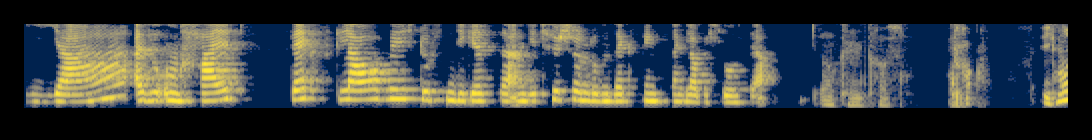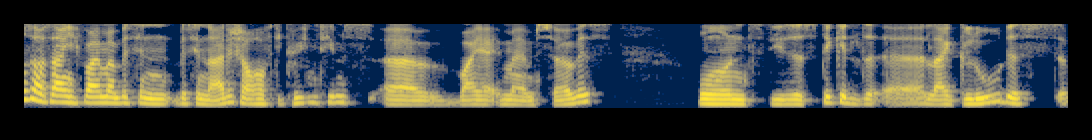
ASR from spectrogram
Ja, also um halb sechs, glaube ich, durften die Gäste an die Tische und um sechs ging es dann, glaube ich, los, ja. Okay, krass. Ich muss auch sagen, ich war immer ein bisschen, bisschen neidisch auch auf die Küchenteams, äh, war ja immer im Service. Und dieses Stick it uh, like glue, das,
